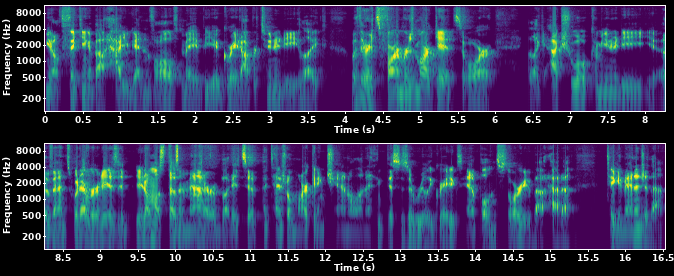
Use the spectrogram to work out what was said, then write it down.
you know thinking about how you get involved may be a great opportunity like whether it's farmers markets or like actual community events whatever it is it, it almost doesn't matter but it's a potential marketing channel and i think this is a really great example and story about how to take advantage of that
